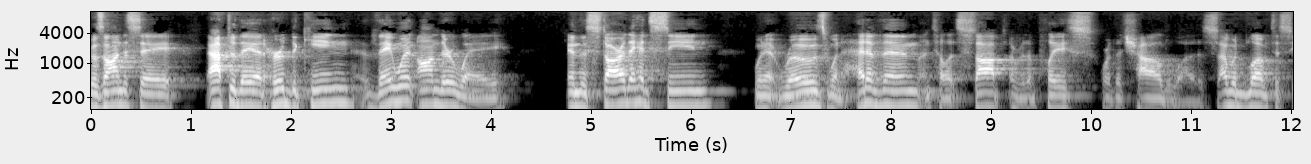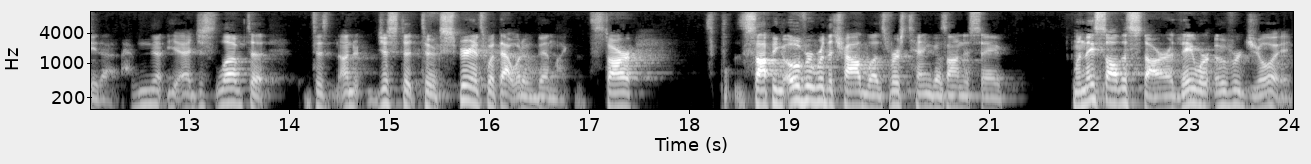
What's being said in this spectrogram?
Goes on to say, after they had heard the king, they went on their way, and the star they had seen when it rose went ahead of them until it stopped over the place where the child was. I would love to see that. I just love to, to under, just to, to experience what that would have been like. The star stopping over where the child was. Verse 10 goes on to say, When they saw the star, they were overjoyed.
